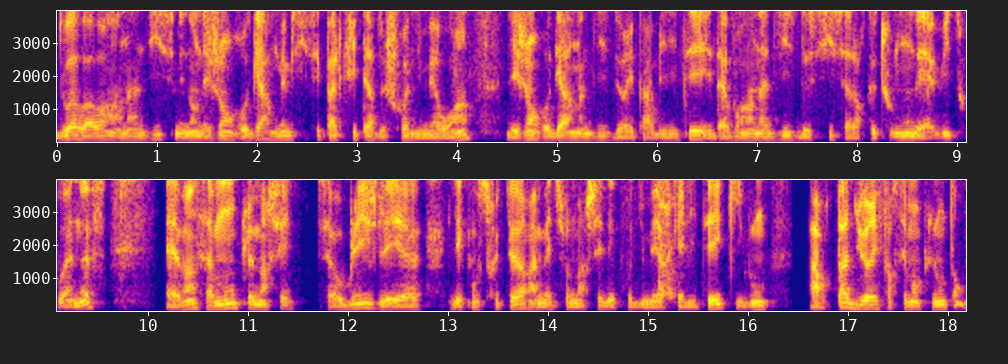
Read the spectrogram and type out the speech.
doivent avoir un indice. Maintenant, les gens regardent, même si c'est pas le critère de choix numéro un, les gens regardent l'indice de réparabilité et d'avoir un indice de 6 alors que tout le monde est à 8 ou à 9, eh ben, ça monte le marché. Ça oblige les, euh, les constructeurs à mettre sur le marché des produits de meilleure qualité qui vont alors pas durer forcément plus longtemps,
